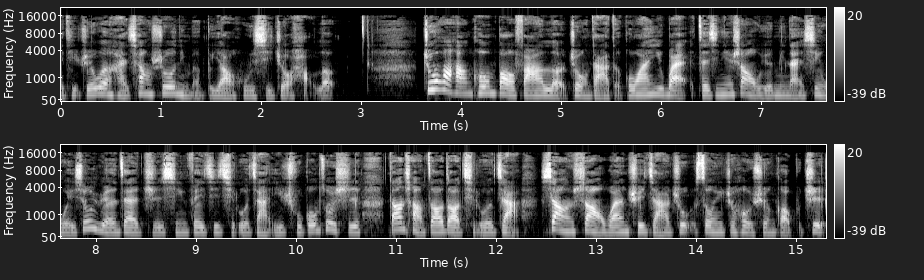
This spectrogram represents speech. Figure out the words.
媒体追问，还呛说：“你们不要呼吸就好了。”中华航空爆发了重大的公安意外，在今天上午，有一名男性维修员在执行飞机起落架移除工作时，当场遭到起落架向上弯曲夹住，送医之后宣告不治。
